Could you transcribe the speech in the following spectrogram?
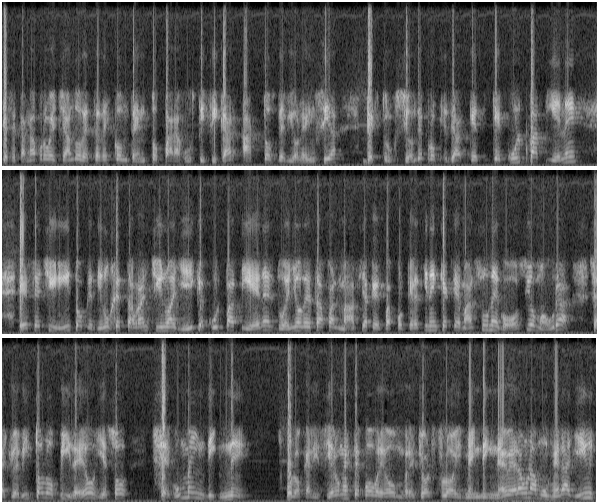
que se están aprovechando de este descontento para justificar actos de violencia, destrucción de propiedad. ¿Qué, ¿Qué, culpa tiene ese chinito que tiene un restaurante chino allí? ¿Qué culpa tiene el dueño de esta farmacia? que ¿Por qué le tienen que quemar su negocio, Maura? O sea, yo he visto los videos y eso, según me indigné, por lo que le hicieron a este pobre hombre, George Floyd. Me indigné ver a una mujer allí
